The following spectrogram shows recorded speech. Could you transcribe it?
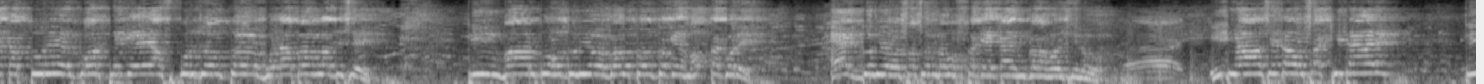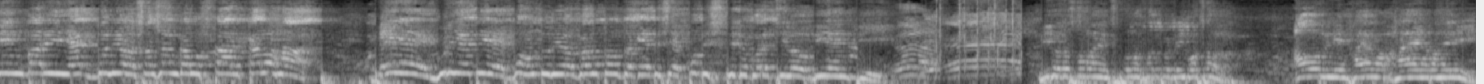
একাত্তরের পর থেকে আজ পর্যন্ত গোটা বাংলাদেশে তিনবার বহুদলীয় গণতন্ত্রকে হত্যা করে একদলীয় শাসন ব্যবস্থাকে কায়েম করা হয়েছিল। ইতিহাস এটাও সাক্ষী দেয়, তিনবারই একদলীয় শাসন ব্যবস্থার কালো হাত ভেঙে গুড়িয়ে দিয়ে বহুদলীয় গণতন্ত্রকে দেশে প্রতিষ্ঠিত করেছিল বিএনপি। বিগত সময়ে ষোলো সতেরোটি বছর আওয়ামী লীগ, হায়া- হায়ানা বাহিনী,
